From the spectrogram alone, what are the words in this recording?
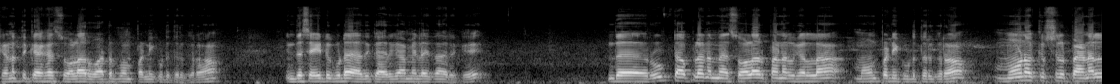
கிணத்துக்காக சோலார் வாட்டர் பம்ப் பண்ணி கொடுத்துருக்குறோம். இந்த சைட்டு கூட அதுக்கு அருகாமையிலே தான் இருக்குது இந்த ரூப் டாப்பில் நம்ம சோலார் பேனல்கள்லாம் மவுண்ட் பண்ணி கொடுத்துருக்குறோம். Mono crystal panel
